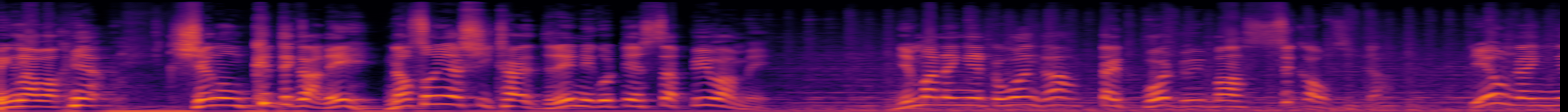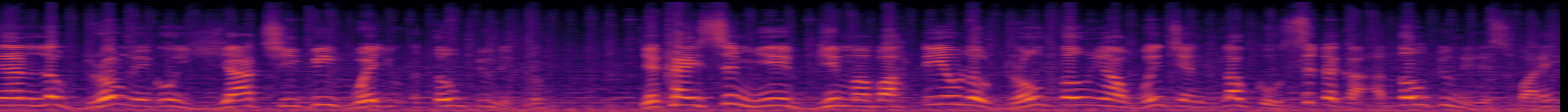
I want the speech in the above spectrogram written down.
မင်္ဂလာပါခင်ဗျရန်ကုန်ခေတ်သစ်ကနေနောက်ဆုံးရရှိထားတဲ့သတင်းတွေကိုတင်ဆက်ပေးပါမယ်မြန်မာနိုင်ငံတဝန်းကတိုက်ပွဲတွေမှာစစ်ကောင်စီကတရုတ်နိုင်ငံလုတ် drone တွေကိုယာချီပြီးဝယ်ယူအသုံးပြုနေတယ်လို့ရခိုင်စစ်မြေပြင်မှာပါတရုတ်လုတ် drone 300ဝန်းကျင်လောက်ကိုစစ်တပ်ကအသုံးပြုနေတယ်ဆိုပါတယ်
